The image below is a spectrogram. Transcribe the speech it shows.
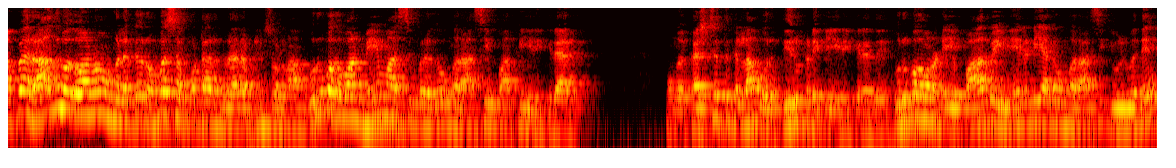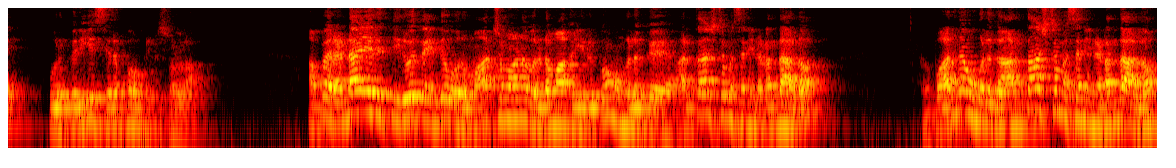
அப்ப ராகு பகவானும் உங்களுக்கு ரொம்ப சப்போர்ட்டா இருக்கிறார் அப்படின்னு சொல்லலாம். குரு பகவான் மே மாசு பிறகு உங்க ராசியை பார்க்க இருக்கிறார். உங்க கஷ்டத்துக்கெல்லாம் ஒரு தீர்வு கிடைக்க இருக்கிறது. குரு பகவானுடைய பார்வை நேரடியாக உங்க ராசிக்கு விழுவதே ஒரு பெரிய சிறப்பு அப்படின்னு சொல்லலாம். அப்ப ரெண்டாயிரத்தி இருபத்தைந்து ஒரு மாற்றமான வருடமாக இருக்கும். உங்களுக்கு அர்த்தாஷ்டம சனி நடந்தாலும் பாருங்க உங்களுக்கு அர்த்தாஷ்டம சனி நடந்தாலும்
